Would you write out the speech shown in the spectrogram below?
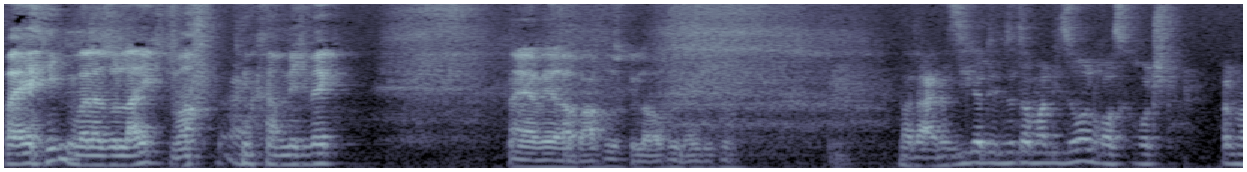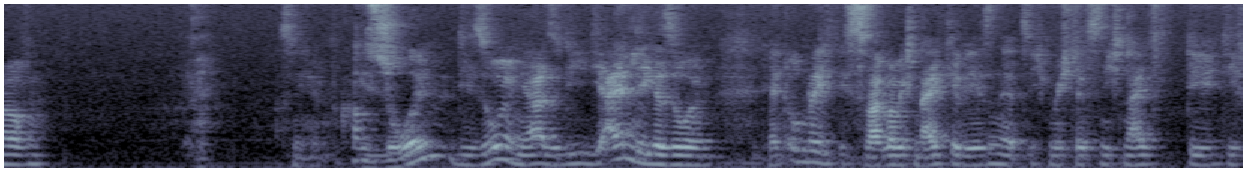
weil er hing, weil er so leicht war und kam nicht weg. Naja, wäre er barfuß gelaufen, denke ich. mal. Na, der eine Sieger, dem sind doch mal die Sohlen rausgerutscht beim Laufen. Hast du nicht Die mitbekommen? Sohlen? Die Sohlen, ja, also die, die Einlegesohlen. Der hat unbedingt, es war glaube ich Neid gewesen, jetzt, ich möchte jetzt nicht Neid die, die,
